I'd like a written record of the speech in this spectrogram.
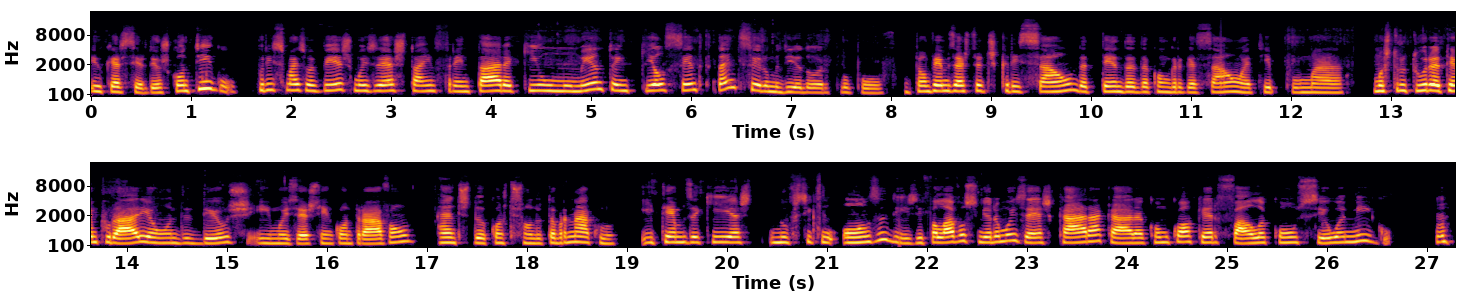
eu quero ser Deus contigo. Por isso, mais uma vez, Moisés está a enfrentar aqui um momento em que ele sente que tem de ser o mediador pelo povo. Então, vemos esta descrição da tenda da congregação, é tipo uma, uma estrutura temporária onde Deus e Moisés se encontravam antes da construção do tabernáculo. E temos aqui este, no versículo 11: diz: E falava o Senhor a Moisés cara a cara, como qualquer fala com o seu amigo.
